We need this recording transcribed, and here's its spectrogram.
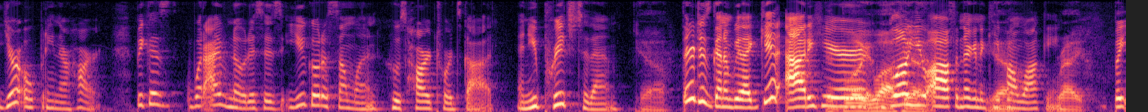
you're opening their heart. Because what I've noticed is you go to someone who's hard towards God and you preach to them, Yeah. they're just gonna be like, "Get out of They here," blow you off, blow yeah. you off, and they're gonna keep Yeah. on walking. Right. But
